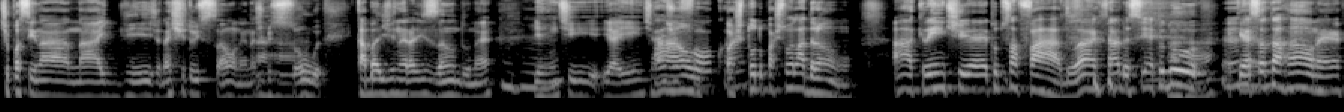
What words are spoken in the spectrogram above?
Tipo assim, na, na igreja, na instituição, né? Nas Aham. pessoas. Acaba generalizando, né? Uhum. E a gente. E aí a gente. Perde ah, o o foco, né? pastor do pastor é ladrão. Ah, crente é tudo safado. Ah, sabe assim, é tudo. Aham. Que é santarrão, né?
